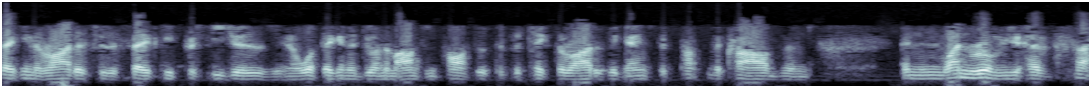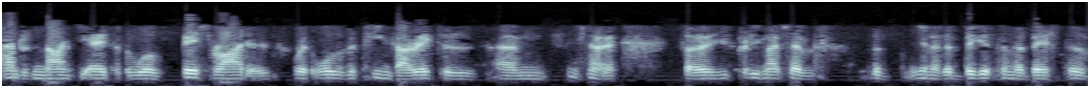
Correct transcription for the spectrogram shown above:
taking the riders through the safety procedures, you know, what they're going to do on the mountain passes to protect the riders against the, the crowds. And, and in one room, you have 198 of the world's best riders with all of the team directors, um, you know, so you pretty much have the you know the biggest and the best of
